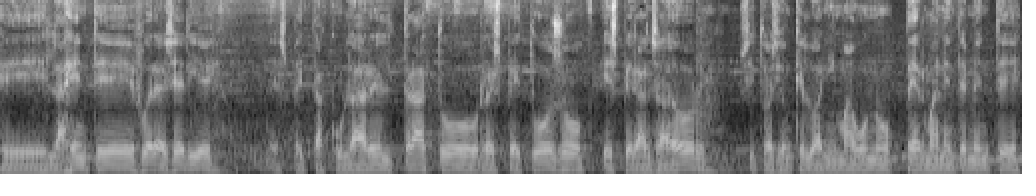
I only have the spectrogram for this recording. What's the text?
eh, la gente fuera de serie, espectacular el trato, respetuoso, esperanzador, situación que lo anima a uno permanentemente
